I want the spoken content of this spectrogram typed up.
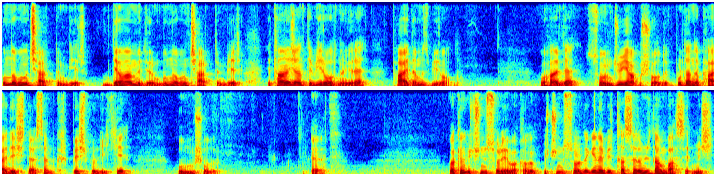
Bununla bunu çarptım 1. Devam ediyorum. Bununla bunu çarptım 1. E, tanjant da 1 olduğuna göre paydamız 1 oldu. O halde sonucu yapmış olduk. Buradan da payda eşitlersem 45 bölü 2 bulmuş olurum. Evet. Bakın üçüncü soruya bakalım. Üçüncü soruda gene bir tasarımcıdan bahsetmiş.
